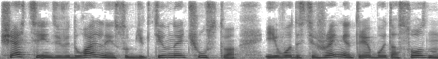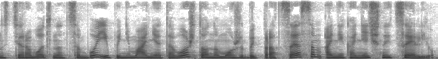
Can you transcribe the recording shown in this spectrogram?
Счастье – индивидуальное и субъективное чувство, и его достижение требует осознанности, работы над собой и понимания того, что оно может быть процессом, а не конечной целью.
